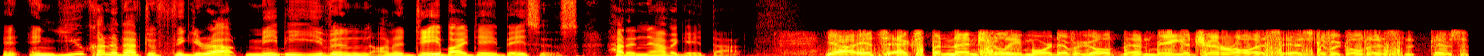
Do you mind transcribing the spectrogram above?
and, and you kind of have to figure out, maybe even on a day by day basis, how to navigate that. Yeah, it's exponentially more difficult than being a general, as as difficult as as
